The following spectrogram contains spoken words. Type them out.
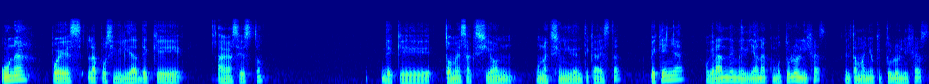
Una, pues la posibilidad de que hagas esto, de que tomes acción, una acción idéntica a esta, pequeña o grande, mediana, como tú lo elijas, el tamaño que tú lo elijas,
